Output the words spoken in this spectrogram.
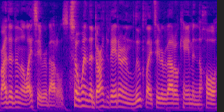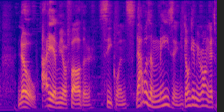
rather than the lightsaber battles. So when the Darth Vader and Luke lightsaber battle came in the whole no, I am your father sequence. That was amazing. Don't get me wrong, it's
